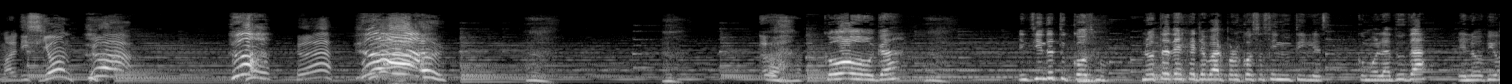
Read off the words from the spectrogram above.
¡Maldición! Koga, enciende tu cosmo. No te dejes llevar por cosas inútiles como la duda, el odio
